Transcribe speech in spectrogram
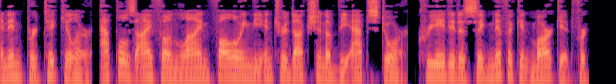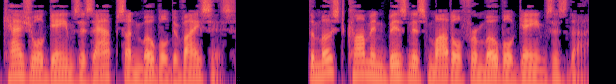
and in particular, Apple's iPhone line following the introduction of the App Store, created a significant market for casual games as apps on mobile devices. The most common business model for mobile games is the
